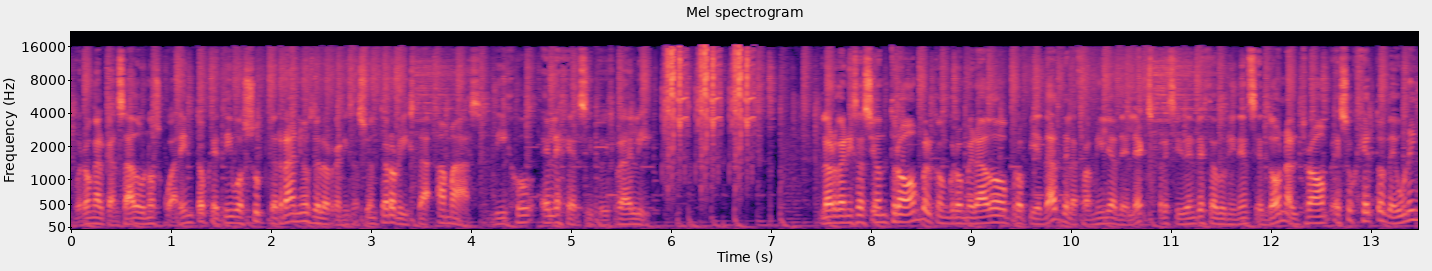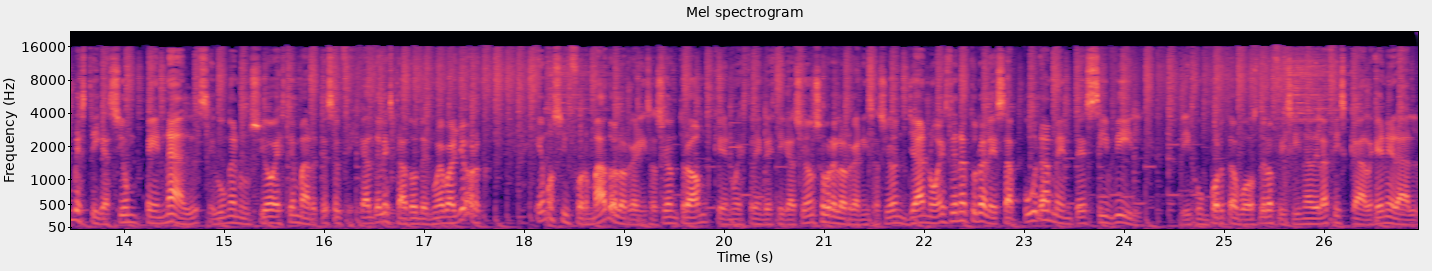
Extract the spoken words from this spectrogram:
Fueron alcanzados unos 40 objetivos subterráneos de la organización terrorista Hamas, dijo el ejército israelí. La organización Trump, el conglomerado propiedad de la familia del expresidente estadounidense Donald Trump, es objeto de una investigación penal, según anunció este martes el fiscal del estado de Nueva York. Hemos informado a la organización Trump que nuestra investigación sobre la organización ya no es de naturaleza puramente civil, dijo un portavoz de la oficina de la fiscal general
